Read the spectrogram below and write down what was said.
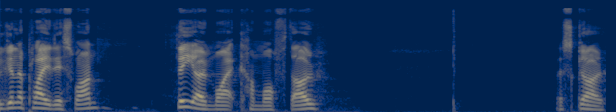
We're gonna play this one. Theo might come off though. Let's go.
